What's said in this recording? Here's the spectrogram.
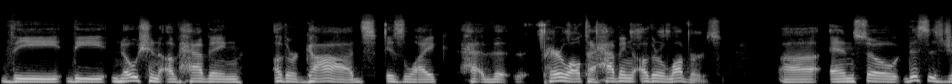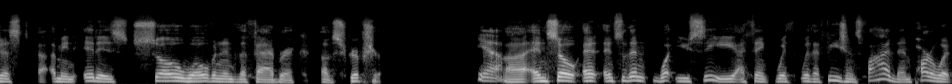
the the notion of having other gods is like ha- the parallel to having other lovers uh, and so this is just, I mean, it is so woven into the fabric of scripture. Yeah. Uh, and so, and, and so then what you see, I think with, with Ephesians 5, then part of what,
